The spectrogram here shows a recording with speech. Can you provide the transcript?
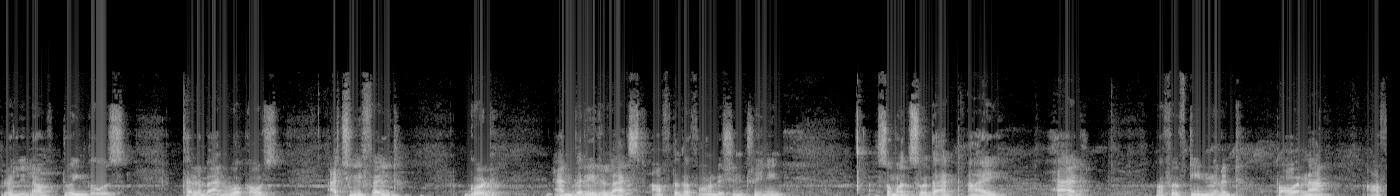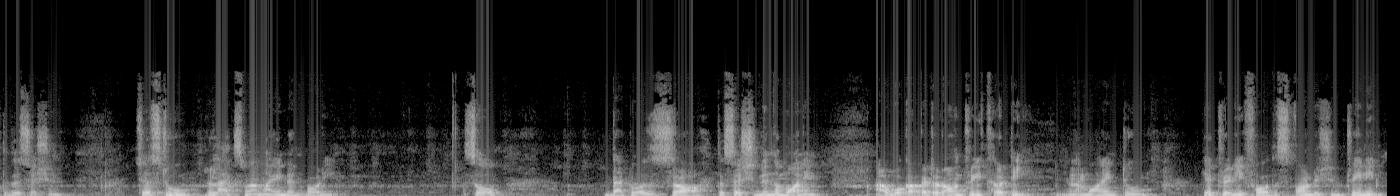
really loved doing those TheraBand workouts. Actually felt good and very relaxed after the foundation training. So much so that I had a 15 minute power nap after the session just to relax my mind and body. So that was uh, the session in the morning. I woke up at around 3:30 in the morning to get ready for this foundation training.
